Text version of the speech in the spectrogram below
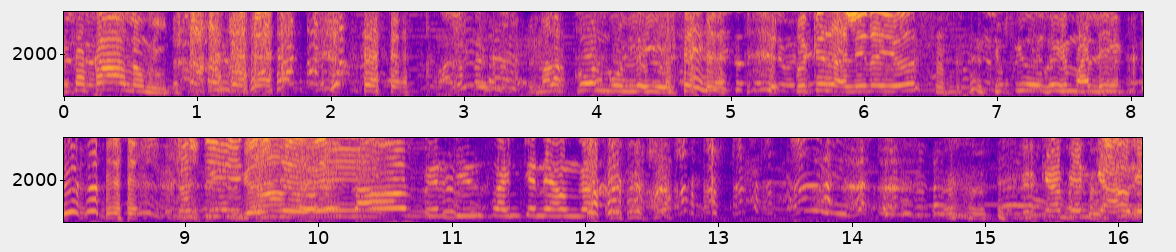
इथं का आलो मी? मला कोण बोलले चुकी झाली ना यो. चुकी हो गई मालिक. गलती हो गई. साहब, फिर जींस पहन के नहीं आऊंगा. फिर क्या पहन के आओगे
